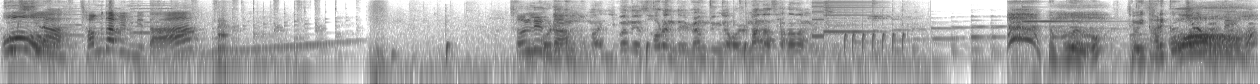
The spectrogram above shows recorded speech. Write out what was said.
오 혹시나. 정답입니다. 떨린다. 버리는구만. 이번에 34명 중에 얼마나 살아남을지. 야 뭐야 이거 저희 다리 끊기는데 이거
